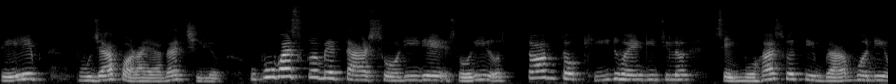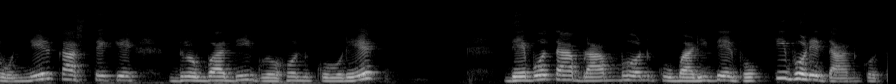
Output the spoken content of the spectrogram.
দেব পূজা পরায়ণা ছিল। উপবাসক্রমে তার শরীরে, শরীর অত্যন্ত ক্ষীণ হয়ে গিয়েছিল। সেই মহাসতী ব্রাহ্মণী অন্যের কাছ থেকে দ্রব্যাদি গ্রহণ করে দেবতা, ব্রাহ্মণ, কুমারীদের ভক্তি ভরে দান করত।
